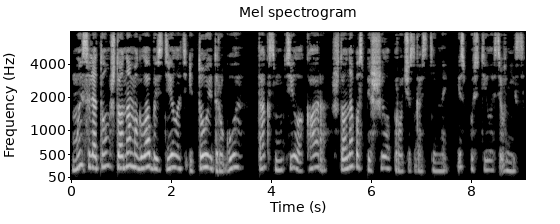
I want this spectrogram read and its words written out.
Мысль о том, что она могла бы сделать и то, и другое, так смутила Кара, что она поспешила прочь из гостиной и спустилась вниз.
